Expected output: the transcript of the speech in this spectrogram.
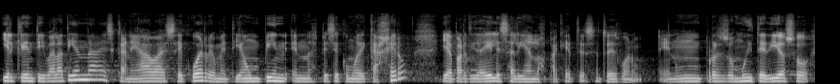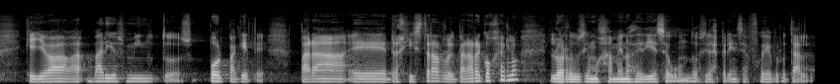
y el cliente iba a la tienda, escaneaba ese QR o metía un PIN en una especie como de cajero y a partir de ahí le salían los paquetes. Entonces, bueno, en un proceso muy tedioso que llevaba varios minutos por paquete para eh, registrarlo y para recogerlo, lo reducimos a menos de 10 segundos y la experiencia fue brutal.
